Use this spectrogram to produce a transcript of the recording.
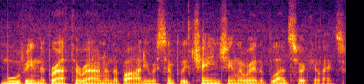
moving the breath around in the body. We're simply changing the way the blood circulates.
